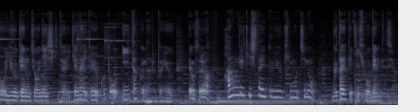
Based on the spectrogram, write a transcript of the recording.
そういう現状認識ではいけないということを言いたくなるというでもそれは反撃したいという気持ちの具体的表現ですよね。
